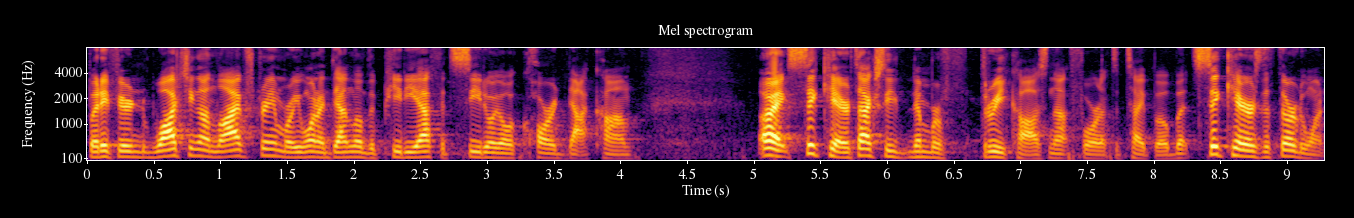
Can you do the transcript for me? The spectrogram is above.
But if you're watching on live stream or you want to download the PDF, it's seedoilcard.com. All right, sick care. It's actually number three cause, not four. That's a typo. But sick care is the third one.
